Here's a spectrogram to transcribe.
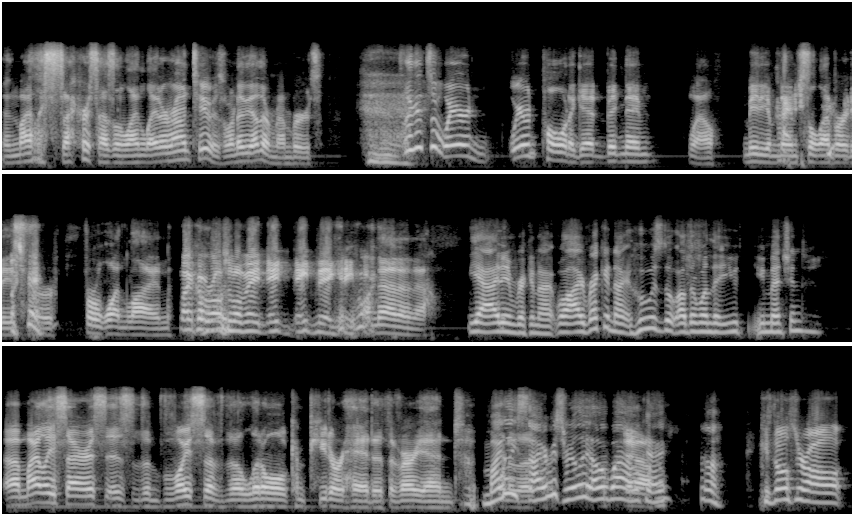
And Miley Cyrus has a line later on too, as one of the other members. I think it's a weird, weird pull to get big name, well, medium name celebrities for for one line. Michael Rosenbaum ain't, ain't, ain't big anymore. No, no, no. Yeah, I didn't recognize. Well, I recognize. Who was the other one that you you mentioned? Uh, Miley Cyrus is the voice of the little computer head at the very end. Miley the- Cyrus, really? Oh wow, Yeah. okay. Huh. because those are all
